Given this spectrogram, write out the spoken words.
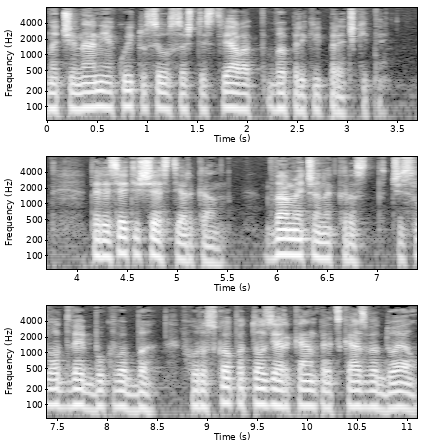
начинания, които се осъществяват въпреки пречките. 56 аркан. Два меча на кръст. Число 2 буква Б. В хороскопа този аркан предсказва дуел,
